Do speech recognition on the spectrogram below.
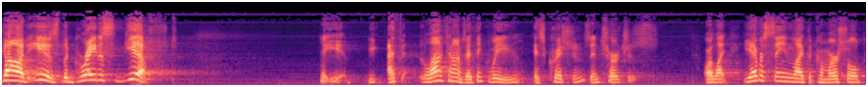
God is the greatest gift. a lot of times I think we as Christians in churches are like, you ever seen like the commercial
